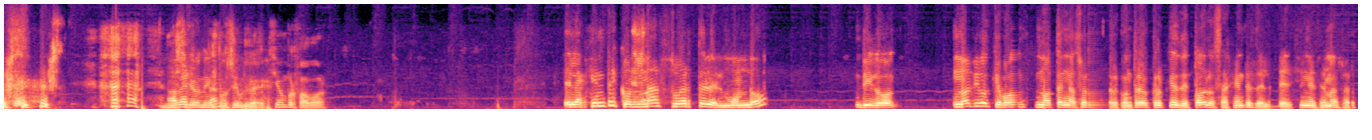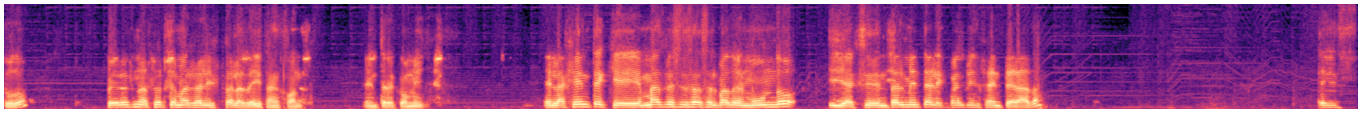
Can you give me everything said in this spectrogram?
a ver, imposible. por favor. El agente con más suerte del mundo, digo, no digo que Bond no tenga suerte, al contrario, creo que de todos los agentes del, cine es el más suertudo, pero es una suerte más realista la de Ethan Hunt, entre comillas. El agente que más veces ha salvado el mundo y accidentalmente Alec Baldwin se ha enterado es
